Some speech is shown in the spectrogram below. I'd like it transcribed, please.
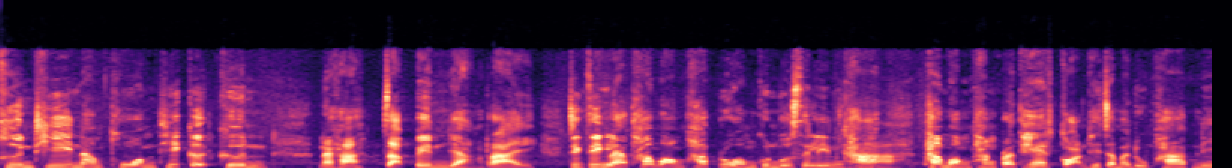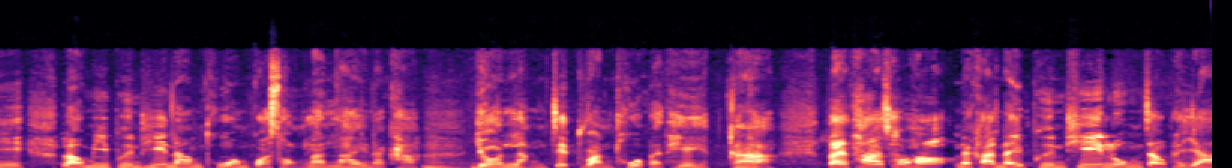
พื้นที่น้ำท่วมที่เกิดขึ้นนะคะ จะเป็นอย่างไรจริงๆ แล้วถ้ามองภาพรวมคุณบุษลินคะค่ะถ้ามองทั้งประเทศก่อนที่จะมาดูภาพนี้ เรามีพื้นที่น้ำท่วมกว่า 2 ล้านไร่นะคะอืมย้อนหลัง 7 วันทั่วประเทศนะคะค่ะแต่ถ้าเฉพาะนะคะในพื้นที่ลุ่มเจ้าพระยา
